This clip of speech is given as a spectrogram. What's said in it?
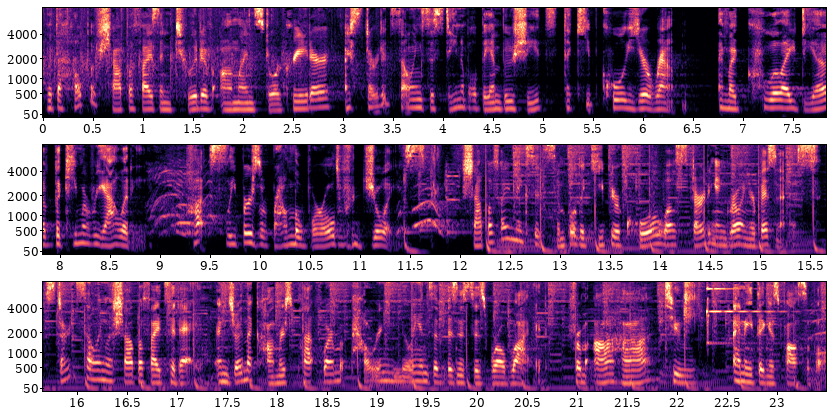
With the help of Shopify's intuitive online store creator, I started selling sustainable bamboo sheets that keep cool year round. And my cool idea became a reality. Hot sleepers around the world rejoice. Shopify makes it simple to keep your cool while starting and growing your business. Start selling with Shopify today and join the commerce platform powering millions of businesses worldwide. From aha to anything is possible.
